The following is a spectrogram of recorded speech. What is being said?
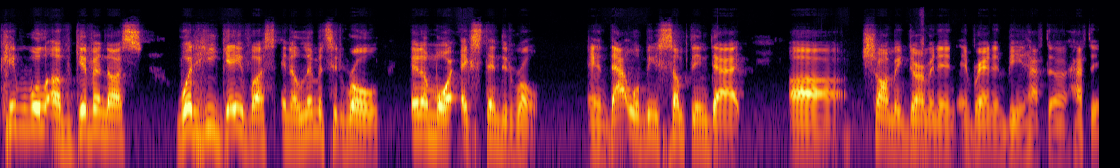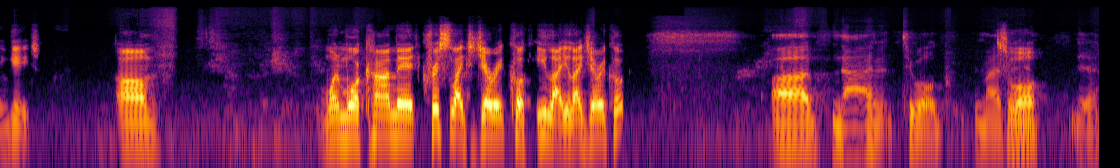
capable of giving us what he gave us in a limited role in a more extended role? And that will be something that uh Sean McDermott and, and Brandon Beane have to have to engage. Um one more comment. Chris likes Jared Cook. Eli, you like Jared Cook? Uh nah, I'm too old in my too opinion. Old. Yeah.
